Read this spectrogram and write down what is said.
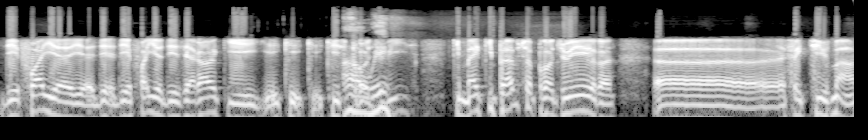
Des fois, il y a, des, des, fois il y a des erreurs qui, qui, qui, qui se ah produisent. Qui, ben, qui peuvent se produire euh, effectivement,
